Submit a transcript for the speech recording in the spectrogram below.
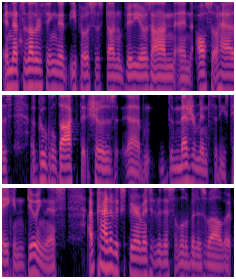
And that's another thing that Epos has done videos on and also has a Google Doc that shows um, the measurements that he's taken doing this. I've kind of experimented with this a little bit as well, but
